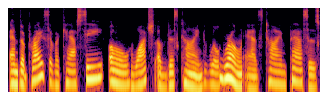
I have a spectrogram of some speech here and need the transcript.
and the price of a Casio watch of this kind will grow as time passes.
